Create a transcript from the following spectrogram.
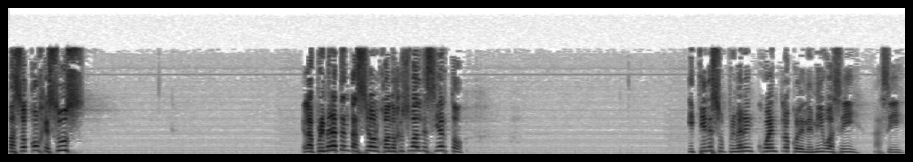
Pasó con Jesús. En la primera tentación, cuando Jesús va al desierto y tiene su primer encuentro con el enemigo así, así.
